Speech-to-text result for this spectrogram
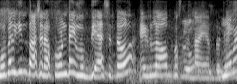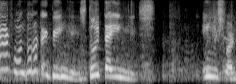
মোবাইল কিন্তু আসে না ফোনটাই মুখ দিয়ে আসে। তো এগুলো অভ্যস্ত নাই আমরা। মোবাইল আর ফোন দুটোটাই তো ইংলিশ দুইটাই ইংলিশ ইংলিশ ওয়ার্ড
